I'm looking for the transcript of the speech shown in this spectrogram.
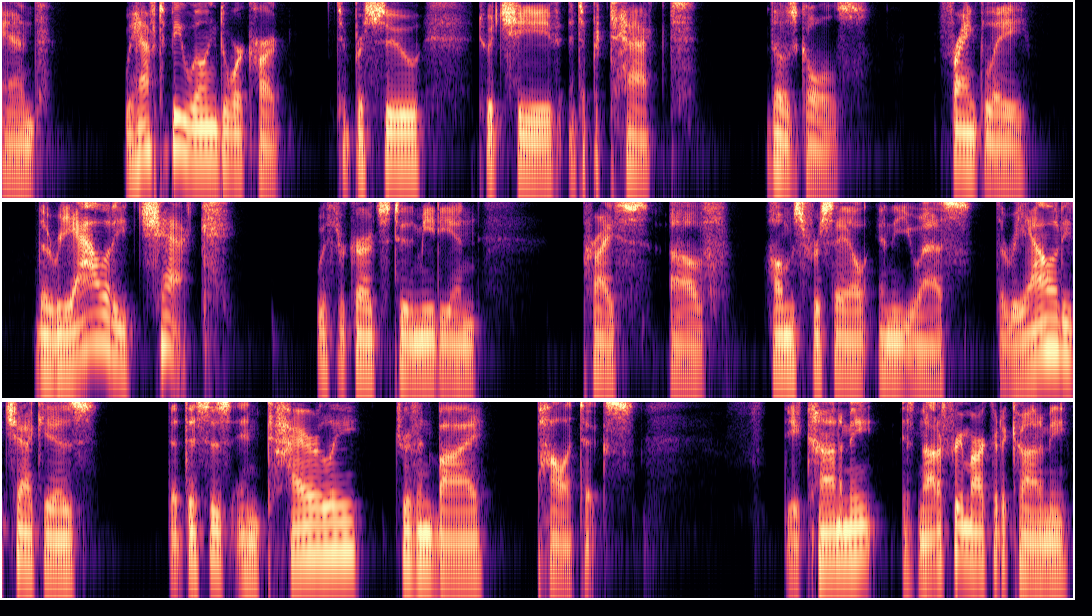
and we have to be willing to work hard to pursue, to achieve, and to protect those goals. Frankly, the reality check with regards to the median price of homes for sale in the US, the reality check is that this is entirely driven by politics. The economy is not a free market economy.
